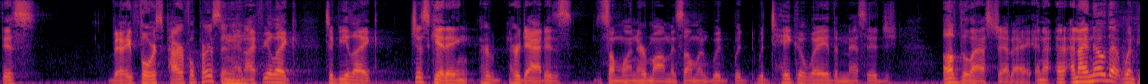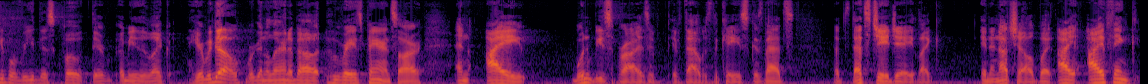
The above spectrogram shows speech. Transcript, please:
this very force powerful person. And I feel like to be like, just kidding, her her dad is someone, her mom is someone, would would, would take away the message of the Last Jedi. And I, and I know that when people read this quote, they're immediately like, here we go, we're going to learn about who Rey's parents are. And I wouldn't be surprised if, if that was the case because that's that's that's JJ like in a nutshell. But I I think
